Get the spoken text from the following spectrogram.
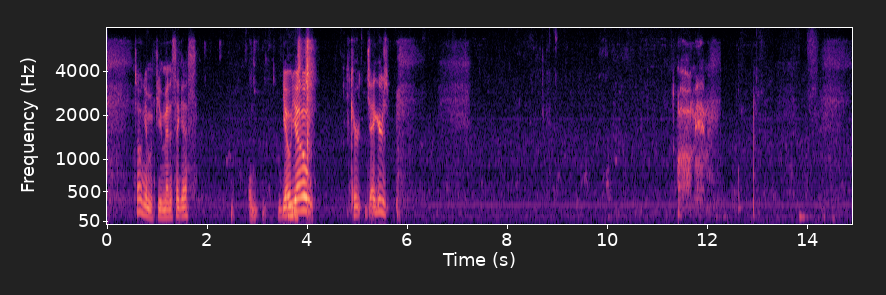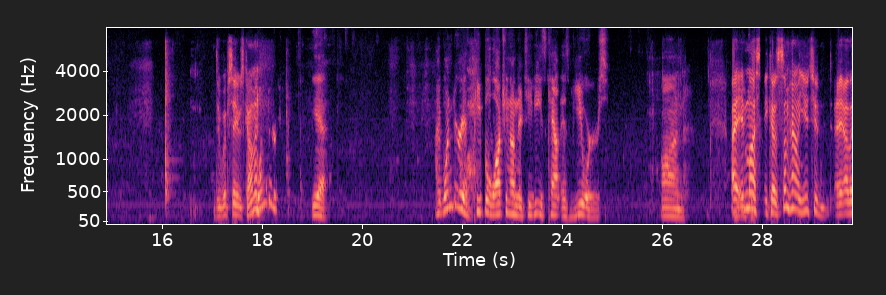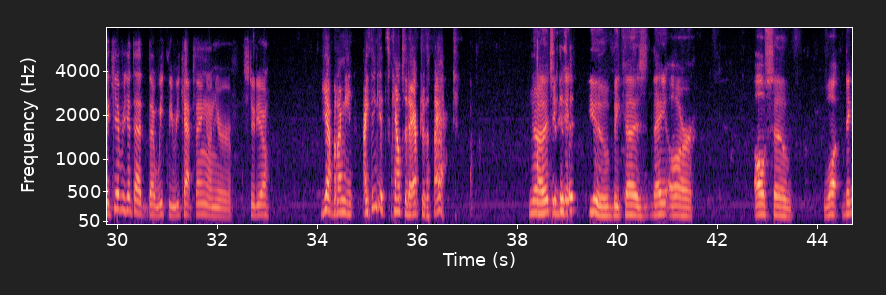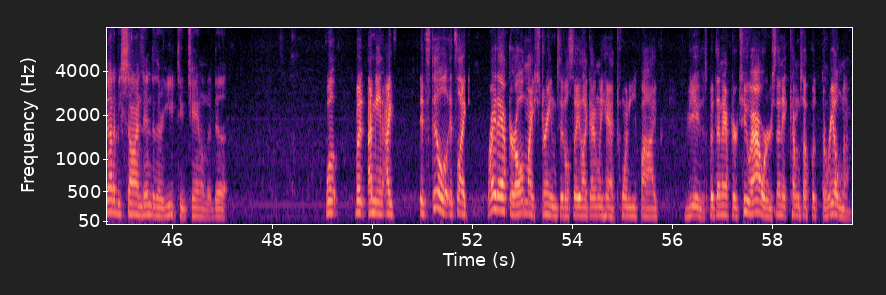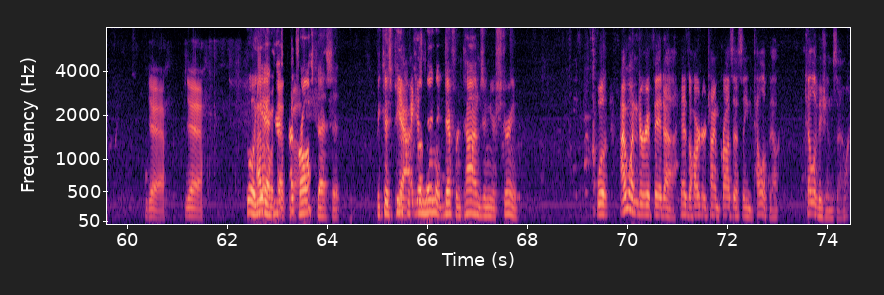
So I'll give him a few minutes, I guess. Mm. Yo yo, Kurt Jaggers. Oh man. Did Whip say he was I coming? wonder, Yeah. I wonder if oh. people watching on their TVs count as viewers on I, it must because somehow YouTube, I, I- like you ever get that that weekly recap thing on your studio? Yeah, but I mean, I think it's counts it after the fact. No, it's, Because it's it- you because they are also what they got to be signed into their YouTube channel to do it. well, but I mean, I it's still it's like right after all my streams, it'll say like I only had 25 views, but then after two hours, then it comes up with the real number. Yeah, yeah. Well, I don't know yeah, what that, that's that process it because people Yeah, I come just- in at different times in your stream. Well, I wonder if it uh, has a harder time processing television televisions though.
